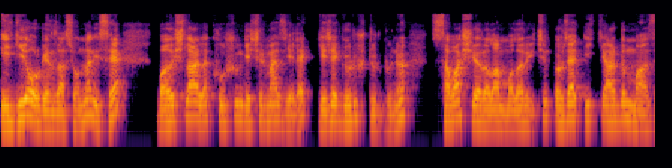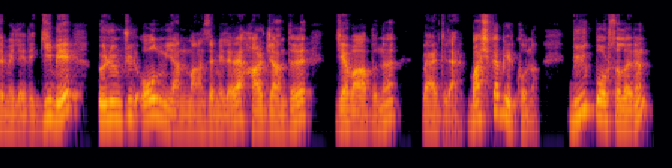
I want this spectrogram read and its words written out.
İlgili organizasyonlar ise bağışlarla kurşun geçirmez yelek, gece görüş dürbünü, savaş yaralanmaları için özel ilk yardım malzemeleri gibi ölümcül olmayan malzemelere harcandığı cevabını verdiler. Başka bir konu. Büyük borsaların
